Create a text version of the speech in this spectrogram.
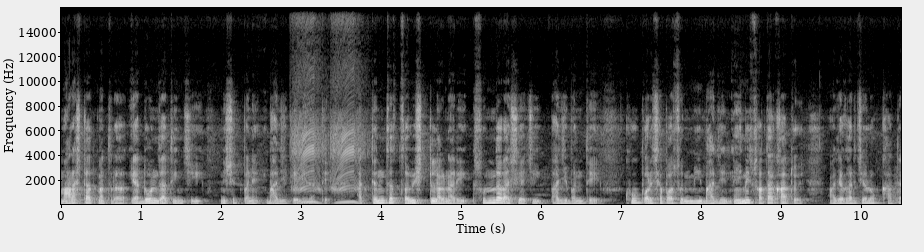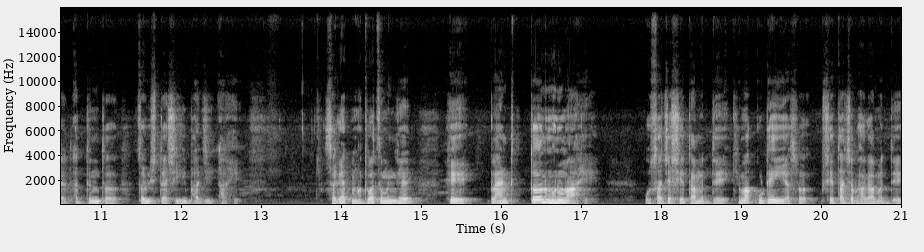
महाराष्ट्रात मात्र या दोन जातींची निश्चितपणे भाजी केली जाते. अत्यंत चविष्ट लागणारी सुंदर अशी याची भाजी बनते. खूप वर्षापासून मी भाजी नेहमी स्वतः खातो आहे माझ्या घरचे लोक खात आहेत अत्यंत चविष्ट अशी ही भाजी आहे. सगळ्यात महत्त्वाचं म्हणजे हे प्लांट तण म्हणून आहे. ऊसाच्या शेतामध्ये किंवा कुठेही असं शेताच्या भागामध्ये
